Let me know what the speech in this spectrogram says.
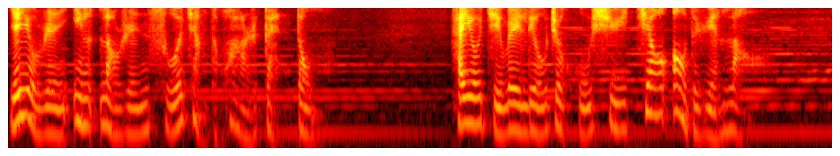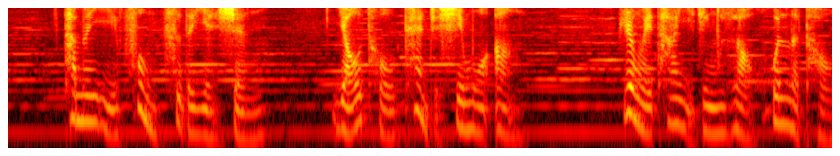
也有人因老人所讲的话而感动，还有几位留着胡须、骄傲的元老，他们以讽刺的眼神摇头看着西莫昂，认为他已经老昏了头。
